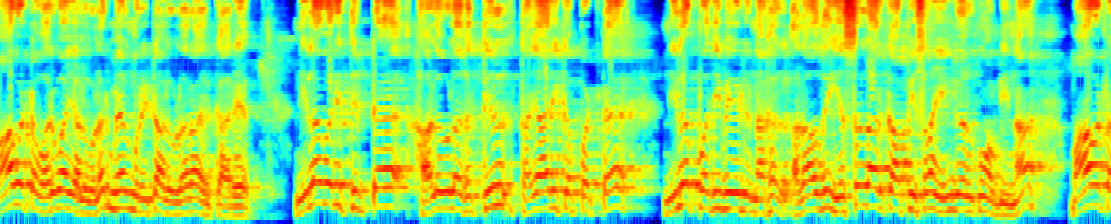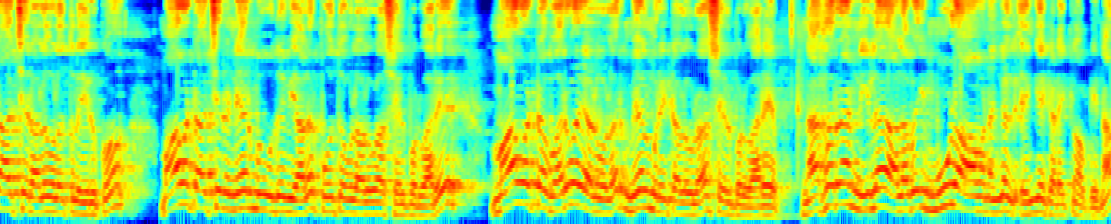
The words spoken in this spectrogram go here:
மாவட்ட வருவாய் அலுவலர் மேல்முறையீட்டு அலுவலராக இருக்கார். நிலவரி திட்ட அலுவலகத்தில் தயாரிக்கப்பட்ட நிலப்பதிவேடு நகல் அதாவது எஸ்எல்ஆர் காப்பீஸ்லாம் எங்கே இருக்கும் அப்படின்னா மாவட்ட ஆட்சியர் அலுவலகத்தில் இருக்கும். மாவட்ட ஆட்சியர் நேர்முக உதவியாளர் பொதுத்தொகுதி தகவல் அலுவலர் செயல்படுவார். மாவட்ட வருவாய் அலுவலர் மேல்முறையீட்டு அலுவலராக செயல்படுவார். நகர நில அளவை மூல ஆவணங்கள் எங்கே கிடைக்கும் அப்படின்னா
